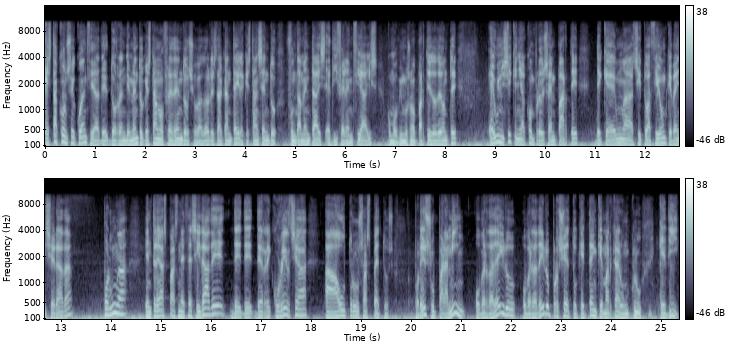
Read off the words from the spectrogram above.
esta consecuencia de, do rendimento que están ofrecendo os xogadores da canteira que están sendo fundamentais e diferenciais, como vimos no partido de onte eu ni ña compro esa en parte de que é unha situación que ven xerada por unha, entre aspas, necesidade de, de, de recurrir xa a outros aspectos. Por eso, para min, o verdadeiro o verdadeiro proxecto que ten que marcar un club que di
